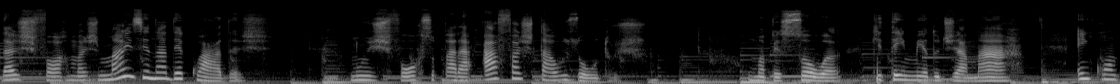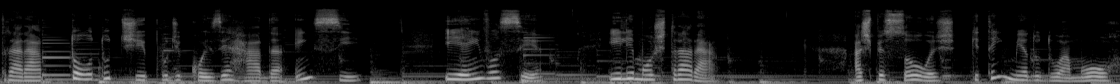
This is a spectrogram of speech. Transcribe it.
das formas mais inadequadas no esforço para afastar os outros. Uma pessoa que tem medo de amar encontrará todo tipo de coisa errada em si e em você e lhe mostrará. As pessoas que têm medo do amor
